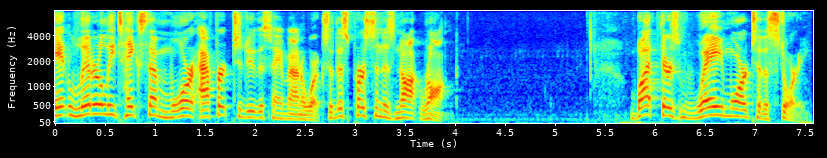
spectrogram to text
it literally takes them more effort to do the same amount of work. So this person is not wrong. But there's way more to the story.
